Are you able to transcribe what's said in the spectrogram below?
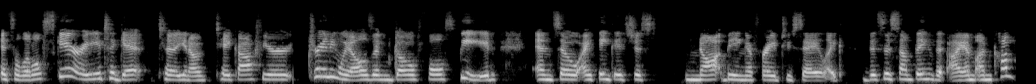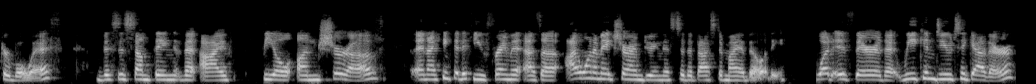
it's a little scary to get to, you know, take off your training wheels and go full speed. And so I think it's just not being afraid to say, like, this is something that I am uncomfortable with. This is something that I feel unsure of. And I think that if you frame it as a, I want to make sure I'm doing this to the best of my ability, what is there that we can do together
